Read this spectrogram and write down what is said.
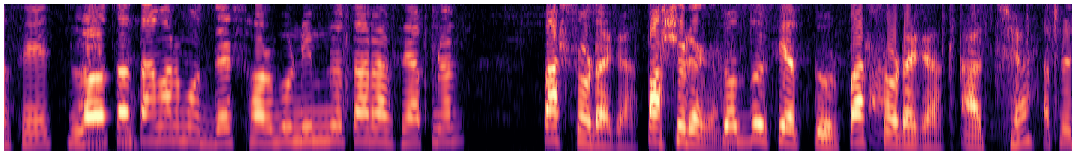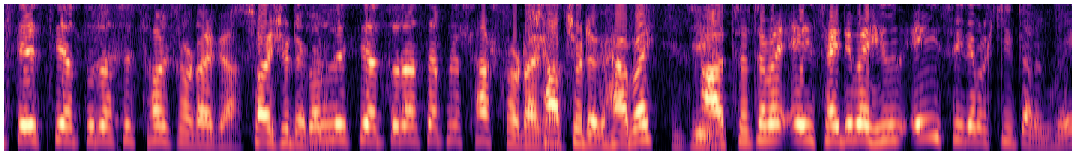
আছে। লতা তামার মধ্যে সর্বনিম্ন তার আছে আপনার পাঁচশো টাকা। পাঁচশো টাকা। চোদ্দ ছিয়াত্তর পাঁচশো টাকা। আচ্ছা। আপনার তেইশ ছিয়াত্তর আছে ছয়শো টাকা। ছয়শো টাকা। চল্লিশ ছিয়াত্তর আছে আপনার সাতশো টাকা। সাতশো টাকা। হ্যাঁ ভাই। আচ্ছা আচ্ছা ভাই এই সাইডে ভাই হিউজ এই সাইডে আবার কি তার ভাই?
